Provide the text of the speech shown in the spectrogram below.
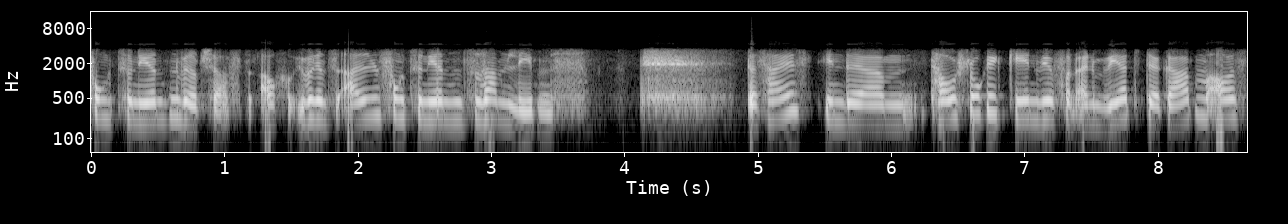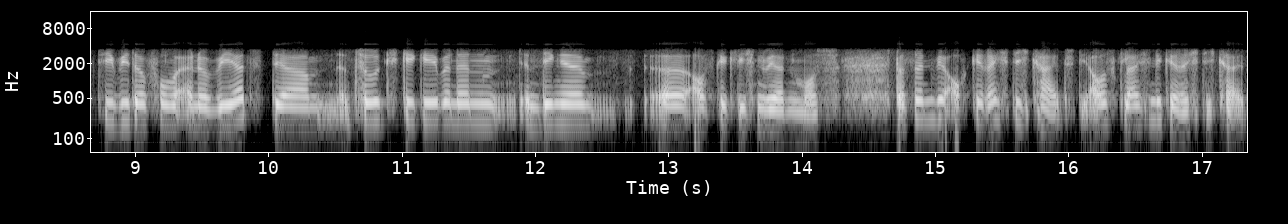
funktionierenden Wirtschaft, auch übrigens allen funktionierenden Zusammenlebens. Das heißt, in der Tauschlogik gehen wir von einem Wert der Gaben aus, die wieder von einem Wert der zurückgegebenen Dinge äh, ausgeglichen werden muss. Das nennen wir auch Gerechtigkeit, die ausgleichende Gerechtigkeit.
